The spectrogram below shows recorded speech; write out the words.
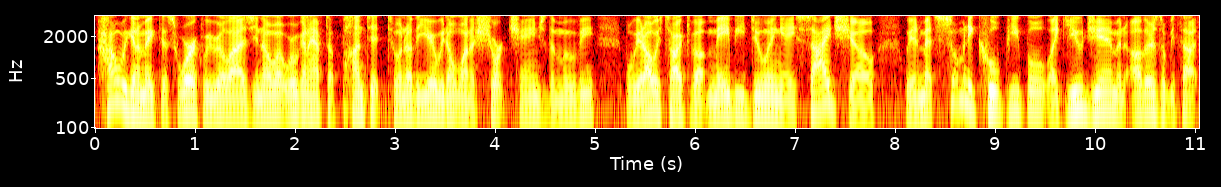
how are we going to make this work? We realized, you know what, we're going to have to punt it to another year. We don't want to shortchange the movie. But we had always talked about maybe doing a sideshow. We had met so many cool people like you, Jim, and others that we thought,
